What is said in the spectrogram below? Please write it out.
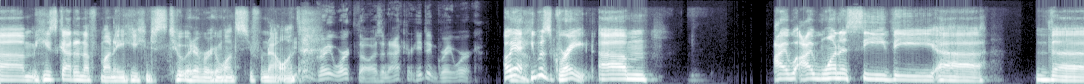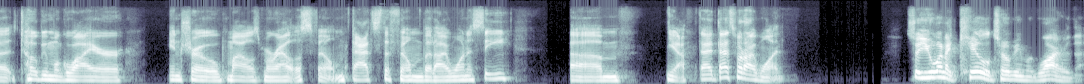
Um, he's got enough money. He can just do whatever he wants to from now on. He did great work though as an actor. He did great work. Oh yeah, yeah. he was great. Um, I I want to see the uh the Tobey Maguire intro Miles Morales film. That's the film that I want to see. Um, yeah, that, that's what I want. So you want to kill Tobey Maguire then?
